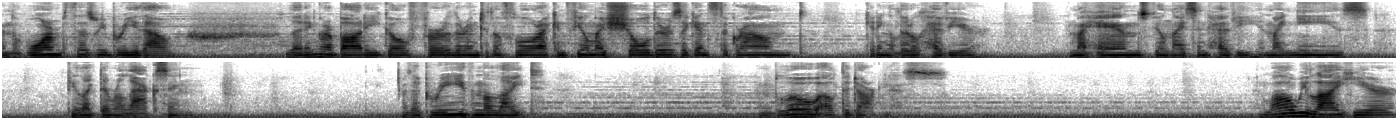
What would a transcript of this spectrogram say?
and the warmth as we breathe out. Letting our body go further into the floor. I can feel my shoulders against the ground getting a little heavier. My hands feel nice and heavy, and my knees feel like they're relaxing as I breathe in the light and blow out the darkness. And while we lie here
